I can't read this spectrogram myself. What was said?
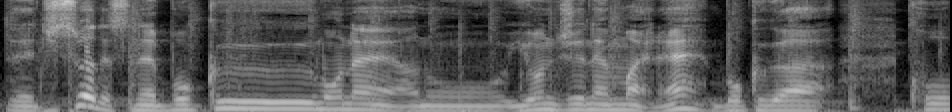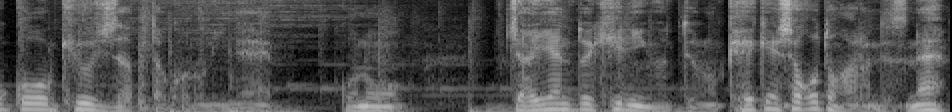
で、実はですね、僕もね、あの、40年前ね、僕が高校球児だった頃にね、このジャイアントキリングっていうのを経験したことがあるんですね。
